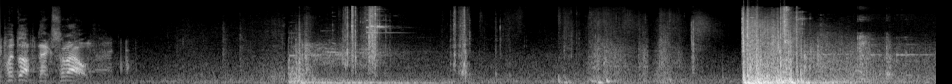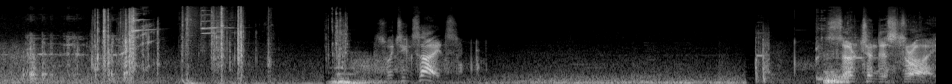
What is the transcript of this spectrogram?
Keep it up next round. Switching sides. Search and destroy.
